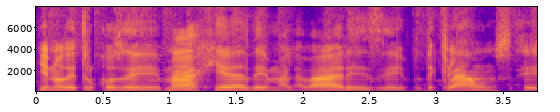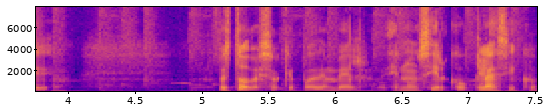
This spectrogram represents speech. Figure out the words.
Lleno de trucos de magia, de malabares, de, de clowns, eh, pues todo eso que pueden ver en un circo clásico.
